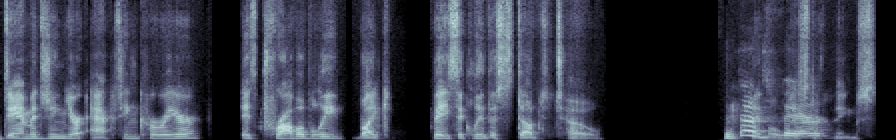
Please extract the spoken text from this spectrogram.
damaging your acting career is probably like basically the stubbed toe in That's the list of things.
